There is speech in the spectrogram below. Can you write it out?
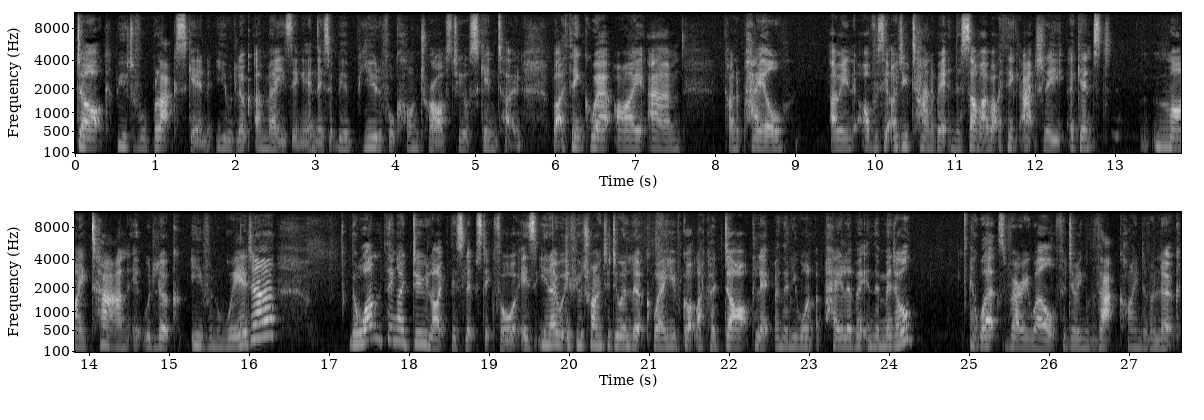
dark, beautiful black skin, you would look amazing in this. It would be a beautiful contrast to your skin tone. But I think where I am kind of pale, I mean, obviously I do tan a bit in the summer, but I think actually against my tan, it would look even weirder. The one thing I do like this lipstick for is, you know, if you're trying to do a look where you've got like a dark lip and then you want a paler bit in the middle, it works very well for doing that kind of a look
